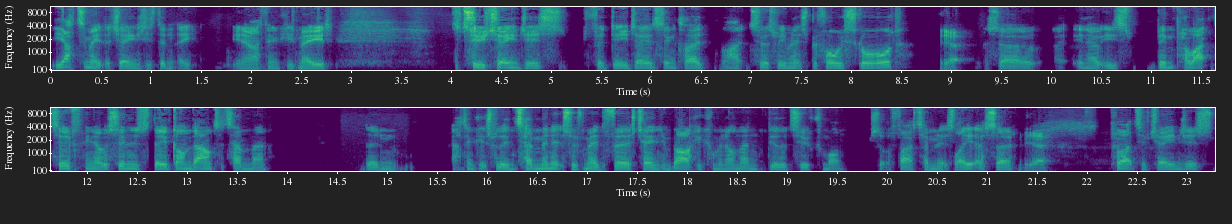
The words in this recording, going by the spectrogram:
he had to make the changes, didn't he? You know, I think he's made the two changes for DJ and Sinclair like two or three minutes before we scored. Yeah, So you know he's been proactive. You know, as soon as they've gone down to ten men, then I think it's within ten minutes we've made the first change in Barkey coming on. Then the other two come on sort of five ten minutes later. So yeah. proactive changes.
